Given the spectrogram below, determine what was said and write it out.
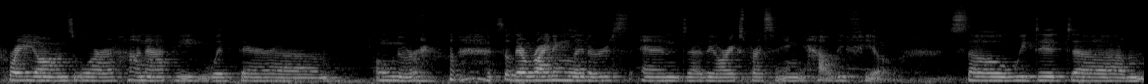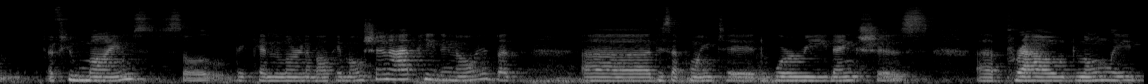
crayons who are unhappy with their um, owner. so they're writing letters and uh, they are expressing how they feel. So we did um, a few mimes so they can learn about emotion. Happy, they know it, but uh, disappointed, worried, anxious, uh, proud, lonely.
